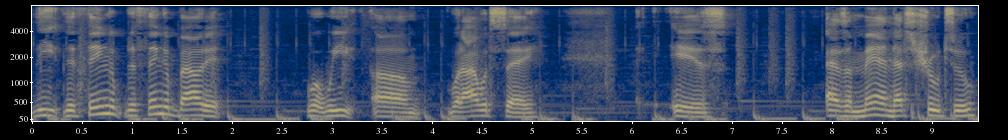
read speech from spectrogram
the the thing the thing about it, what we um, what I would say is, as a man, that's true too.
